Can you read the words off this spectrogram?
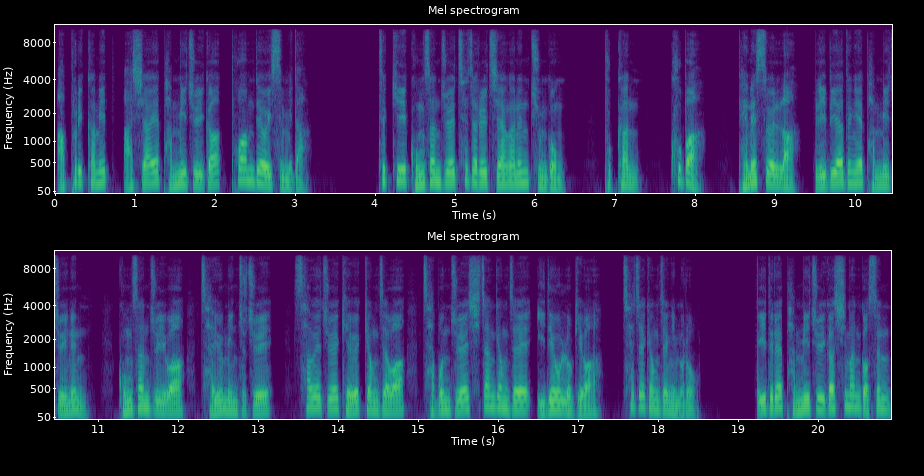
아프리카 및 아시아의 반미주의가 포함되어 있습니다. 특히 공산주의 체제를 지향하는 중공, 북한, 쿠바, 베네수엘라, 리비아 등의 반미주의는 공산주의와 자유민주주의, 사회주의 계획경제와 자본주의 시장경제의 이데올로기와 체제 경쟁이므로 이들의 반미주의가 심한 것은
